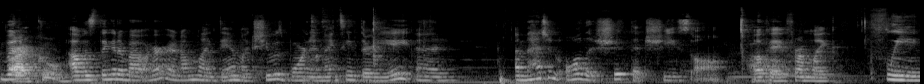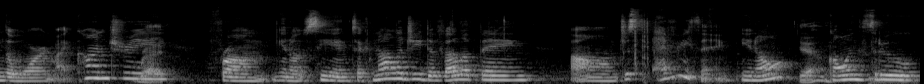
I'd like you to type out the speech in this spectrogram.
But all right, cool. I was thinking about her, and I'm like, damn, like she was born in 1938, and imagine all the shit that she saw. Okay, from like fleeing the war in my country, Right. from you know seeing technology developing, um, just everything, you know. Yeah. Going through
